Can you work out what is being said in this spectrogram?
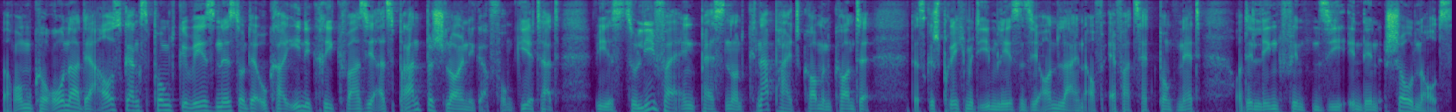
warum Corona der Ausgangspunkt gewesen ist und der Ukraine-Krieg quasi als Brandbeschleuniger fungiert hat, wie es zu Lieferengpässen und Knappheit kommen konnte. Das Gespräch mit ihm lesen Sie online auf faz.net und den Link finden Sie in den Show Notes.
